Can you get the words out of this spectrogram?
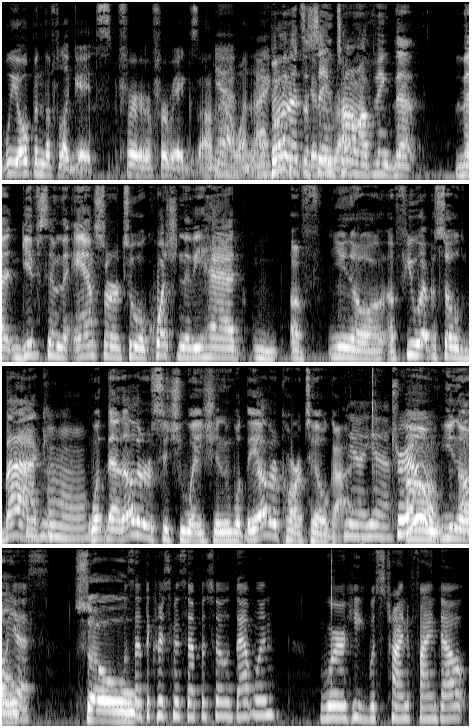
we opened the floodgates for for Riggs on Yeah, that one. I I agree. think But at the same be time, rough. I think that that gives him the answer to a question that he had, a f- you know, a, a few episodes back Mm-hmm. with that other situation with the other cartel guy. yeah yeah true. Um, you know, oh yes So was that the christmas episode that one where he was trying to find out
